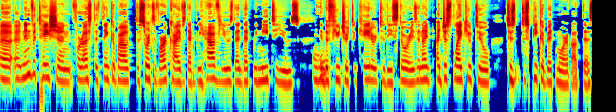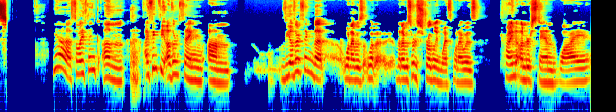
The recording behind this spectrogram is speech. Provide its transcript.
uh, an invitation for us to think about the sorts of archives that we have used and that we need to use mm-hmm. in the future to cater to these stories. And I I just like you to to to speak a bit more about this. Yeah, so I think um, I think the other thing um, the other thing that when I was what uh, that I was sort of struggling with when I was trying to understand why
